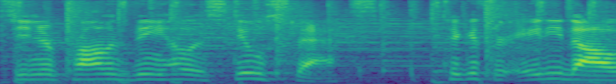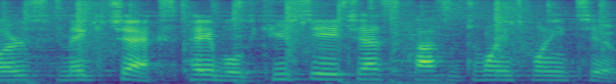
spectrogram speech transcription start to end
Senior prom is being held at Steel Stacks. Tickets are $80. Make checks payable to QCHS Class of 2022.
